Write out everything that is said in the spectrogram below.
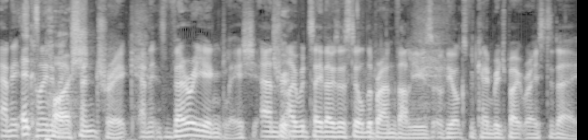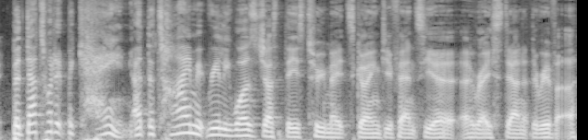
and it's, It's kind posh. of eccentric and it's very English. And True. I would say those are still the brand values of the Oxford Cambridge boat race today. But that's what it became. At the time, it really was just these two mates going, Do you fancy a, a race down at the river?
